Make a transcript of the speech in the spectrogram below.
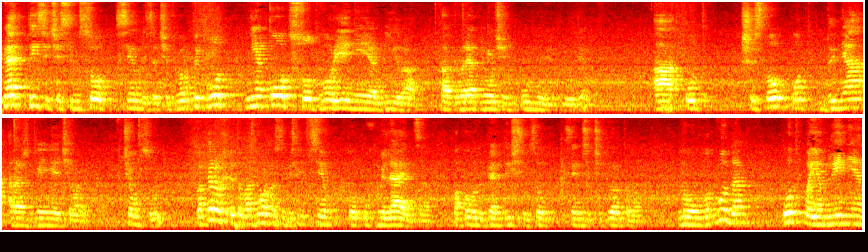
5774 год не от сотворения мира, как говорят не очень умные люди, а от шестого, от дня рождения человека. В чем суть? Во-первых, это возможность объяснить всем, кто ухмыляется по поводу 5774 Нового года от появления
